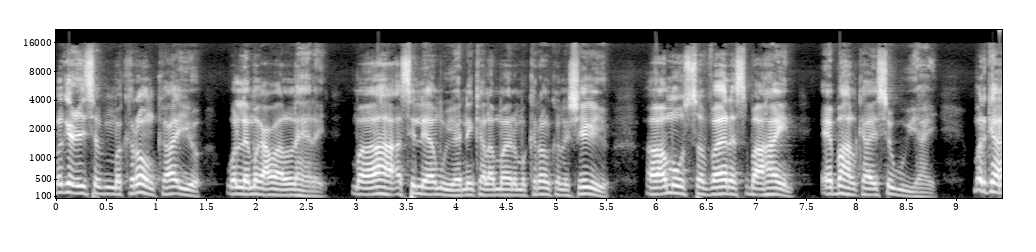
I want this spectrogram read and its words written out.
magaciisa macronka iyo walle magac baa lala helay ma aha asile amuu yahay nin kale amaanu macronka la sheegayo amuusan virus ba ahayn ee bahalkaa isaguu yahay. Marka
